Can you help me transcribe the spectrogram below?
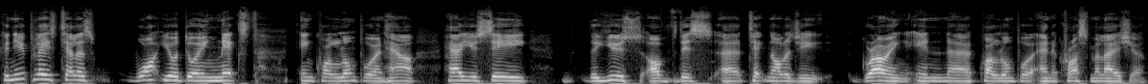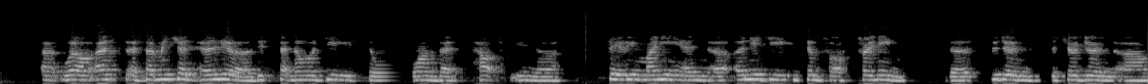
can you please tell us what you're doing next in Kuala Lumpur and how, how you see the use of this uh, technology growing in uh, Kuala Lumpur and across Malaysia? Uh, well, as, as I mentioned earlier, this technology is the one that helps in uh, saving money and uh, energy in terms of training the students, the children uh,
